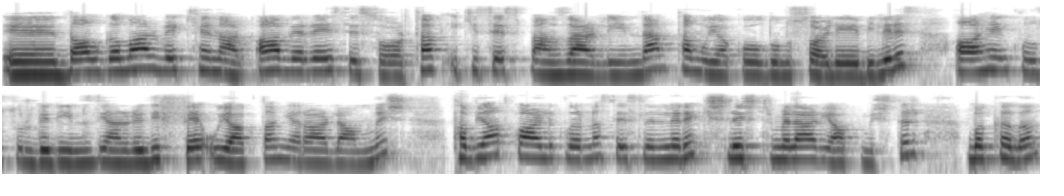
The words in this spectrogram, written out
E, dalgalar ve kenar A ve R sesi ortak iki ses benzerliğinden tam uyak olduğunu söyleyebiliriz. Ahenk unsuru dediğimiz yani redif ve uyaktan yararlanmış. Tabiat varlıklarına seslenilerek kişileştirmeler yapmıştır. Bakalım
